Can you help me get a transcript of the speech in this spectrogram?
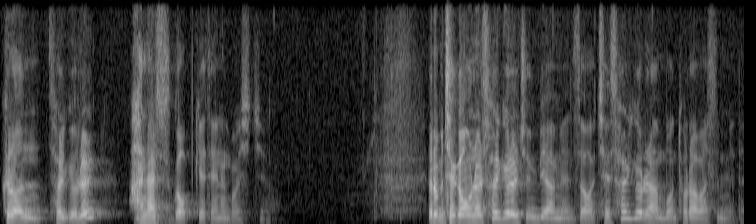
그런 설교를 안 할 수가 없게 되는 것이죠. 여러분 제가 오늘 설교를 준비하면서 제 설교를 한번 돌아봤습니다.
